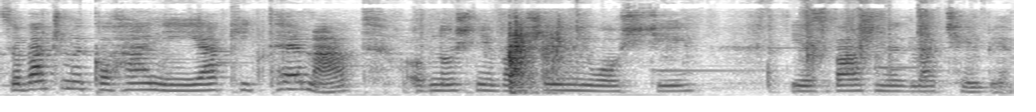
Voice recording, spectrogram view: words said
Zobaczmy, kochani, jaki temat odnośnie Waszej miłości jest ważny dla Ciebie.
